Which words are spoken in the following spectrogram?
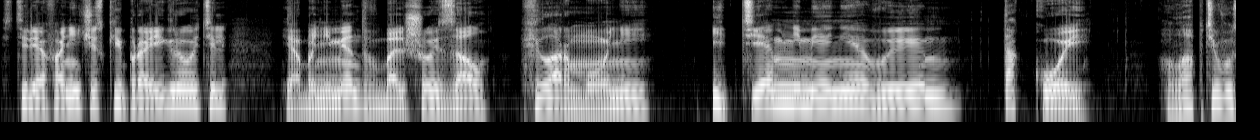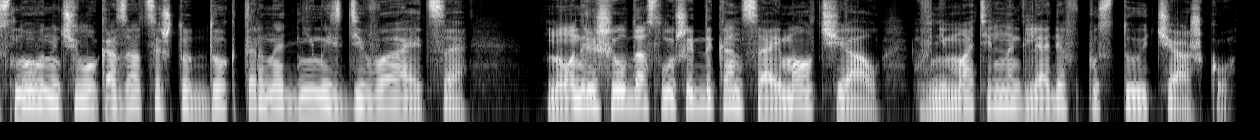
стереофонический проигрыватель и абонемент в большой зал филармонии. И тем не менее вы такой. Лаптеву снова начало казаться, что доктор над ним издевается, но он решил дослушать до конца и молчал, внимательно глядя в пустую чашку.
